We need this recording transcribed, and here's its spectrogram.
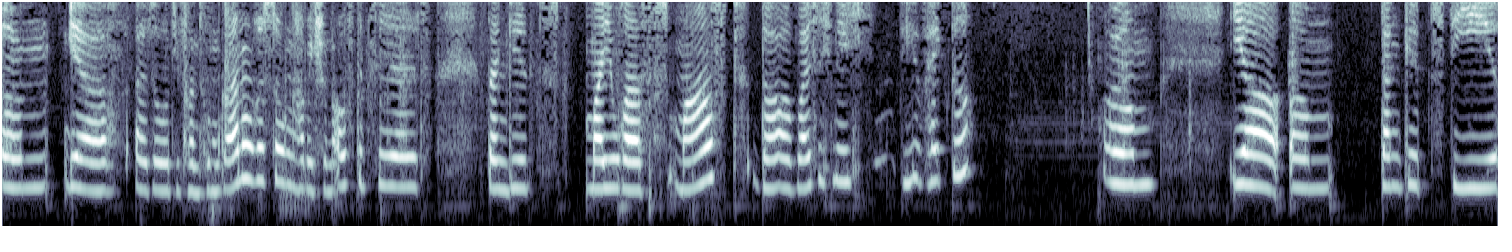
Ähm, ja, also die Phantom Gano Rüstung habe ich schon aufgezählt. Dann gibt's Majoras Mask, da weiß ich nicht die Effekte. Ähm, ja, ähm, dann gibt's die.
